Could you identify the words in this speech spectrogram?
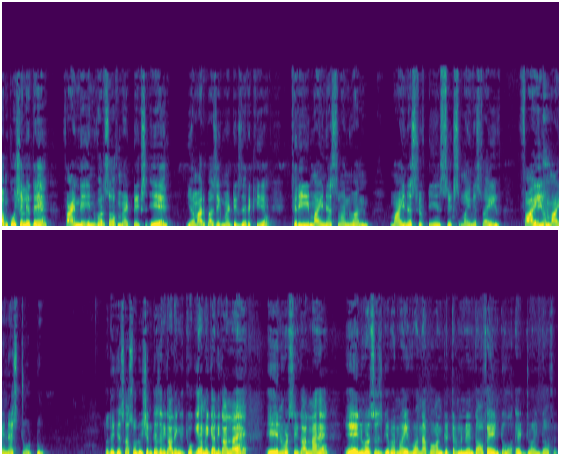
हम क्वेश्चन लेते हैं find the inverse of matrix A ये हमारे पास एक मैट्रिक्स दे रखी है three minus one one minus fifteen six minus five five minus two two तो देखिए इसका सॉल्यूशन कैसे निकालेंगे, क्योंकि हमें क्या निकालना है? ए इनवर्स निकालना है। A inverse is given by one upon determinant of A into adjoint of A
